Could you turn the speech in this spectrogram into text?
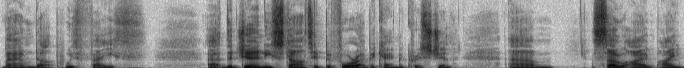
bound up with faith. Uh, the journey started before I became a Christian. Um, so I, I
